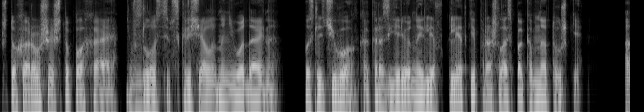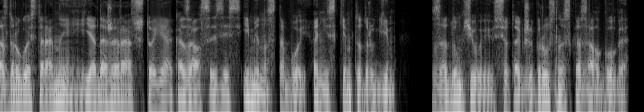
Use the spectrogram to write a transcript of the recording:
Что хорошая, что плохая», – в злости вскричала на него Дайна. После чего, как разъяренный лев в клетке, прошлась по комнатушке – а с другой стороны, я даже рад, что я оказался здесь именно с тобой, а не с кем-то другим. Задумчиво и все так же грустно сказал Гога.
